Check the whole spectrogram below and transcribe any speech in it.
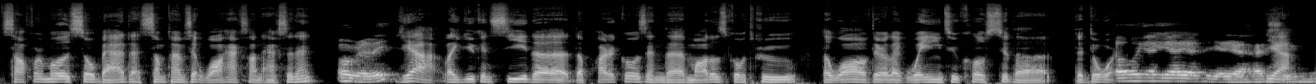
Software mode is so bad that sometimes it wall hacks on accident. Oh really? Yeah, like you can see the the particles and the models go through the wall if they're like waiting too close to the the door. Oh yeah, yeah, yeah, yeah, yeah. I Yeah. See.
